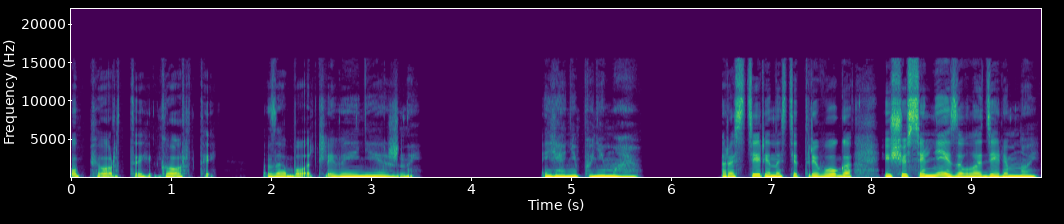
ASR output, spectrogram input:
упертый, гордый, заботливый и нежный. Я не понимаю. Растерянность и тревога еще сильнее завладели мной.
